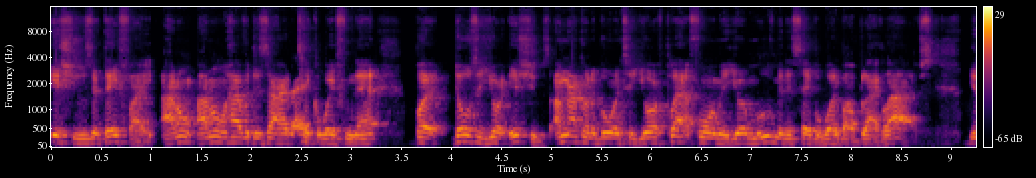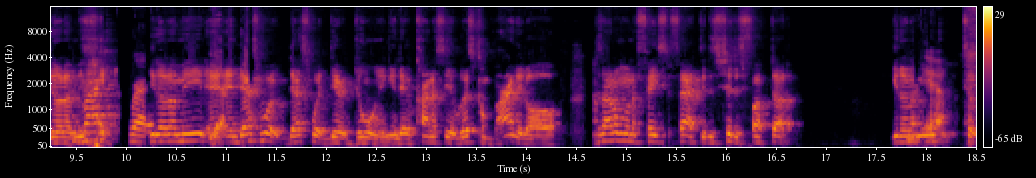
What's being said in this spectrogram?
issues that they fight. I don't I don't have a desire right. to take away from that. But those are your issues. I'm not going to go into your platform and your movement and say, "But what about Black lives?" You know what I mean? Right, right. You know what I mean? Yeah. And, and, that's what that's what they're doing. And they're kind of saying, well, "Let's combine it all," because I don't want to face the fact that this shit is fucked up. You know what I mean? Yeah. So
